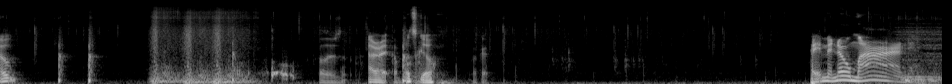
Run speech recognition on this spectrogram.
Oh, Oh, there's. all right. Let's go. Okay. Pay me no mind.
